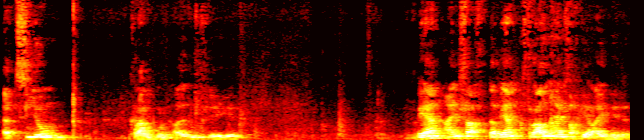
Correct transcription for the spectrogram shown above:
Erziehung, Kranken- und Altenpflege, wären einfach, da wären Frauen einfach geeigneter.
